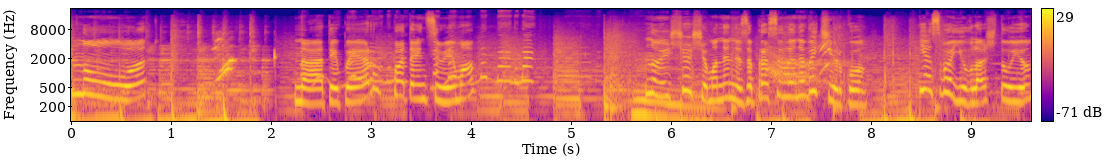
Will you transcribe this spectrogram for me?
Ну от. Ну, а тепер потанцюємо. Ну і що, що мене не запросили на вечірку? Я свою влаштую.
